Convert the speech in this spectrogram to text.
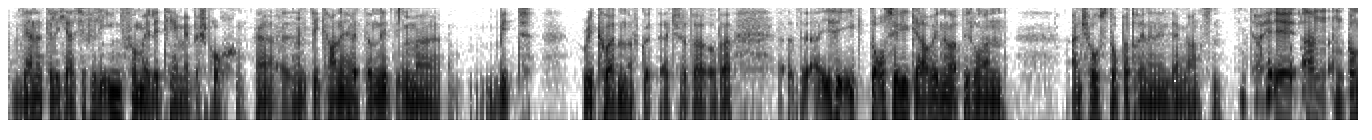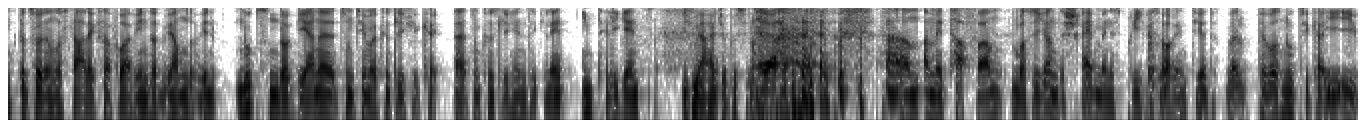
werden natürlich auch sehr viele informelle Themen besprochen. Ja, also die kann ich halt dann nicht immer mit recorden auf gut Deutsch. Oder, oder also ich, da sehe ich, glaube ich, nur ein bisschen an ein Showstopper drinnen in dem Ganzen. Da hätte ich einen, einen Punkt dazu, den was der Alex auch vorher erwähnt hat. Wir, haben, wir nutzen da gerne zum Thema künstliche, äh, zum künstliche Intelligenz. Ist mir halt schon passiert. Ja, ähm, eine Metapher, was sich an das Schreiben eines Briefes orientiert. Weil für was nutze ich KI? Ich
